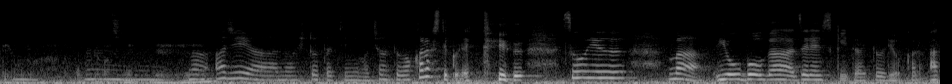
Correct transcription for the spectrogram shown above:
ていうことかなと思ってますね。まあ、アジアの人たちにもちゃんと分からせてくれっていう そういう、まあ、要望がゼレンスキー大統領からあっ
